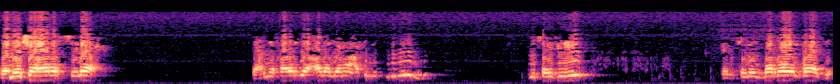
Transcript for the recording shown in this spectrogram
ومن شهر السلاح يعني خرج على جماعة المسلمين بسيفه يقتل البر والفاجر.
